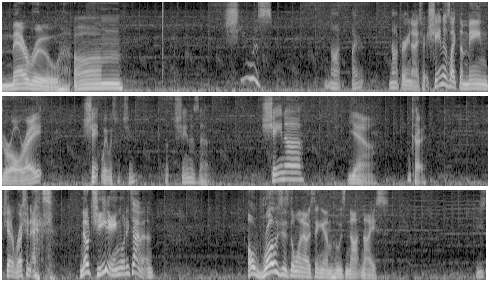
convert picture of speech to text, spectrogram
Meru. Um. She was not I, not very nice, right? Shana's like the main girl, right? Shane. Wait, which Shane? Uh, Shana's that? Shana. Yeah. Okay. She had a Russian ex. no cheating. What are you talking about? Oh, Rose is the one I was thinking of who is not nice. He's,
